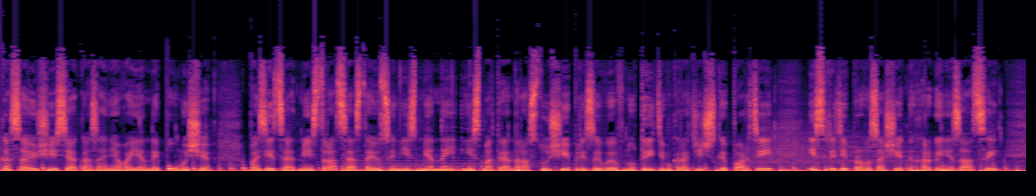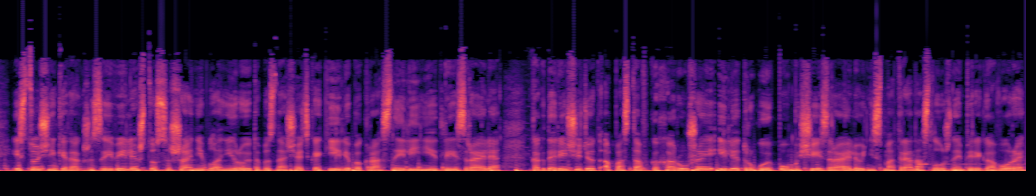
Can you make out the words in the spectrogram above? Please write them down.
касающиеся оказания военной помощи. Позиция администрации остается неизменной, несмотря на растущие призывы внутри демократической партии и среди правозащитных организаций. Источники также заявили, что США не планируют обозначать какие-либо красные линии для Израиля, когда речь идет о поставках оружия или другой помощи Израилю, несмотря на сложные переговоры,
